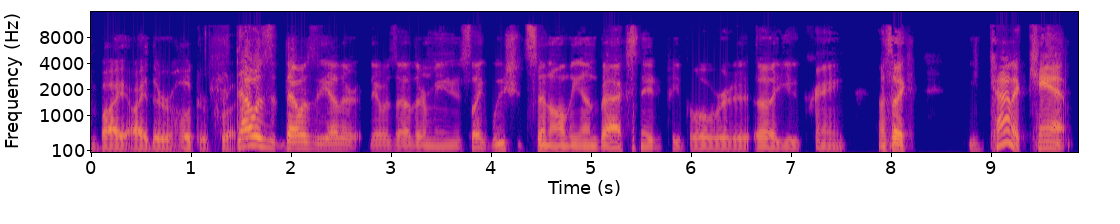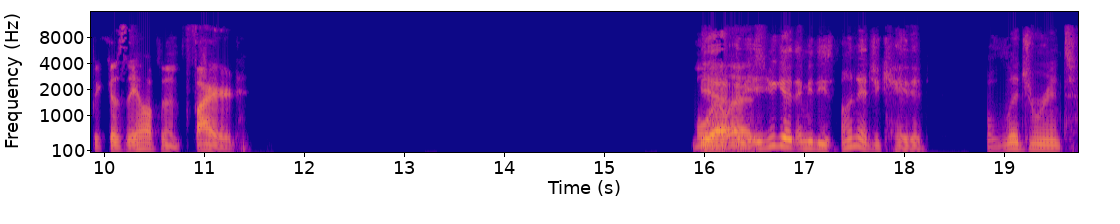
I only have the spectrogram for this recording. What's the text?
by either hook or crook That was that was the other there was the other meaning. It's like we should send all the unvaccinated people over to uh, Ukraine. I was like, you kind of can't because they all have been fired. More yeah I mean, you get i mean these uneducated belligerent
